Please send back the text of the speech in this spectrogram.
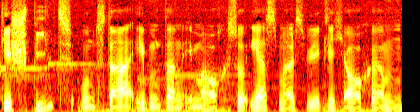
gespielt und da eben dann eben auch so erstmals wirklich auch ähm,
